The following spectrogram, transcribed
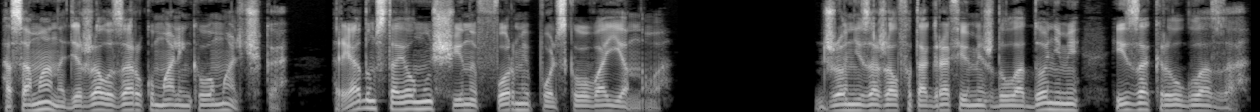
а сама она держала за руку маленького мальчика. Рядом стоял мужчина в форме польского военного. Джонни зажал фотографию между ладонями и закрыл глаза.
